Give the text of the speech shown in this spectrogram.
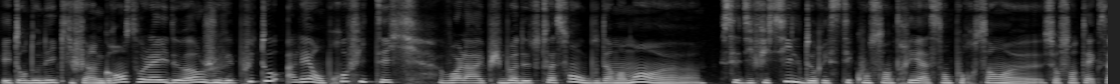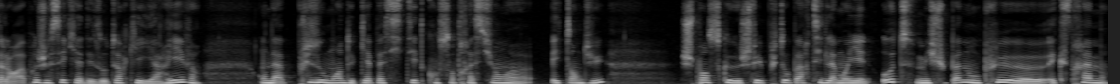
Étant donné qu'il fait un grand soleil dehors, je vais plutôt aller en profiter. Voilà, et puis bah, de toute façon, au bout d'un moment, c'est difficile de rester concentré à 100% sur son texte. Alors après, je sais qu'il y a des auteurs qui y arrivent on a plus ou moins de capacité de concentration euh, étendue. Je pense que je fais plutôt partie de la moyenne haute, mais je suis pas non plus euh, extrême.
